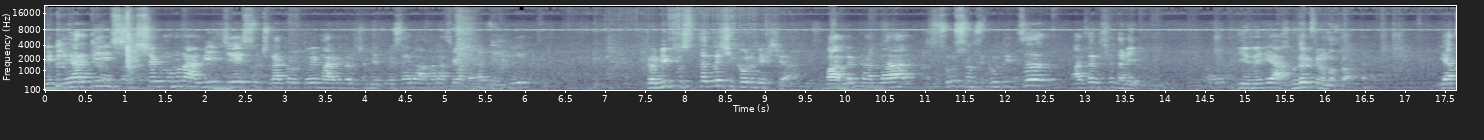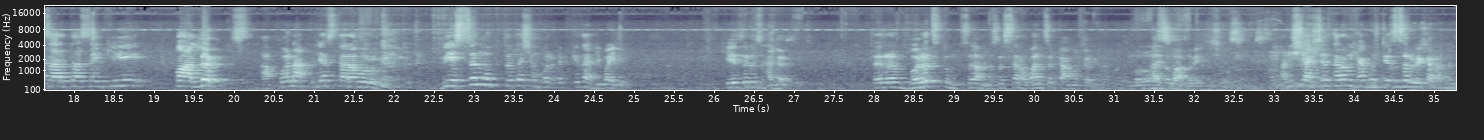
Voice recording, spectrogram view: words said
विद्यार्थी शिक्षक म्हणून आम्ही जे सूचना करतोय मार्गदर्शन देतोय साहेब आम्हाला असं वाटायला की क्रमिक पुस्तकं शिकवण्यापेक्षा बालकांना सुसंस्कृतीचं आदर्श धडे. हे अगोदर क्रमप्राप्त याचा अर्थ असा आहे की पालक आपण आपल्या स्तरावरून व्यसन मुक्तता शंभर टक्के झाली पाहिजे. हे जर झालं तर बरंच तुमचं आमचं सर्वांचं काम करणं. असं माझं. आणि शासन स्तरावर ह्या गोष्टीचा सर्वे करावा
